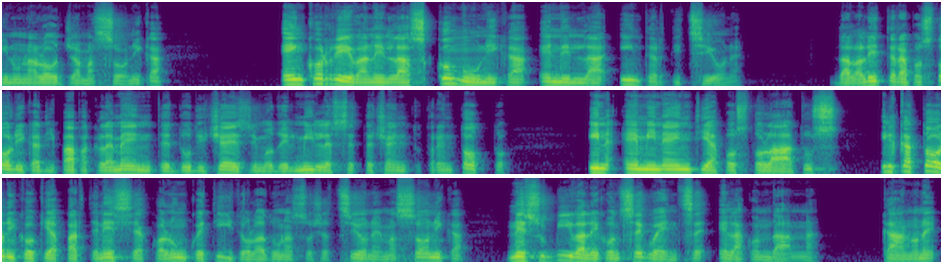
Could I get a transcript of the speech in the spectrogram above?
in una loggia massonica e incorreva nella scomunica e nella interdizione. Dalla lettera apostolica di Papa Clemente XII del 1738, in Eminenti Apostolatus, il cattolico che appartenesse a qualunque titolo ad un'associazione massonica ne subiva le conseguenze e la condanna. Canone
